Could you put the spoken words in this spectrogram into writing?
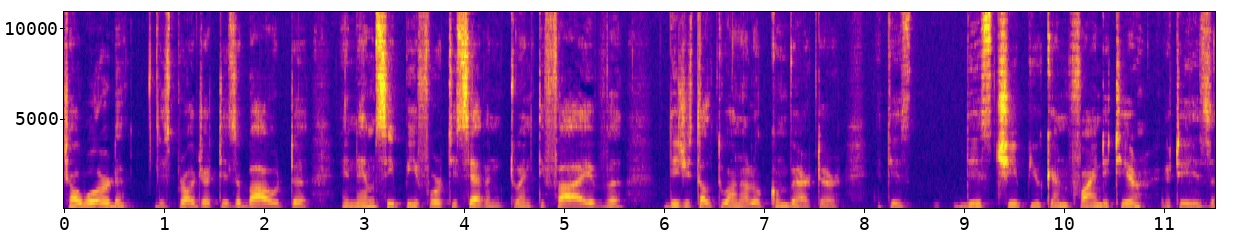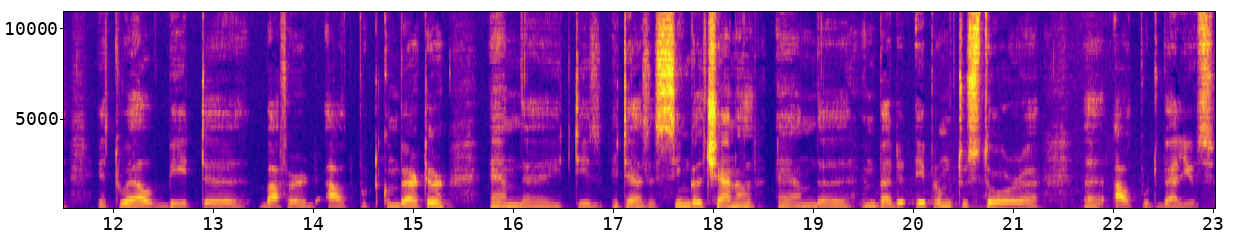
Ciao World. This project is about uh, an MCP4725 digital to analog converter. It is this chip you can find it here. It is a 12-bit uh, buffered output converter and uh, it is it has a single channel and uh, embedded EEPROM to store uh, uh, output values.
